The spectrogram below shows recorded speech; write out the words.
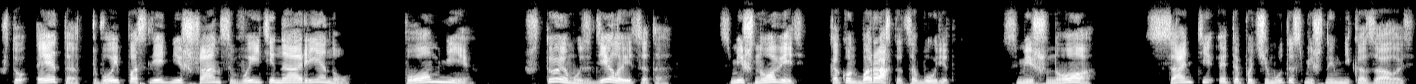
что это твой последний шанс выйти на арену. Помни, что ему сделается-то? Смешно ведь, как он барахтаться будет. Смешно? Санти это почему-то смешным не казалось.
